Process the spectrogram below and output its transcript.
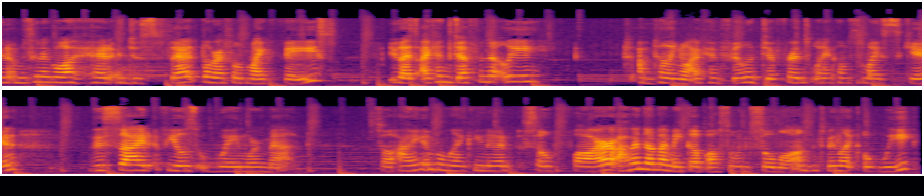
And I'm just gonna go ahead and just set the rest of my face. You guys, I can definitely, I'm telling you, I can feel the difference when it comes to my skin. This side feels way more matte so I am liking it so far. I haven't done my makeup also in so long. It's been like a week.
